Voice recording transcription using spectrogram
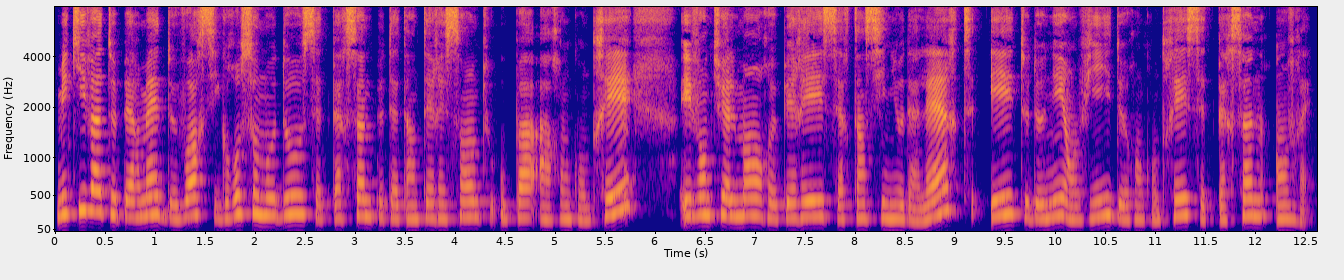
mais qui va te permettre de voir si grosso modo cette personne peut être intéressante ou pas à rencontrer, éventuellement repérer certains signaux d'alerte et te donner envie de rencontrer cette personne en vrai.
